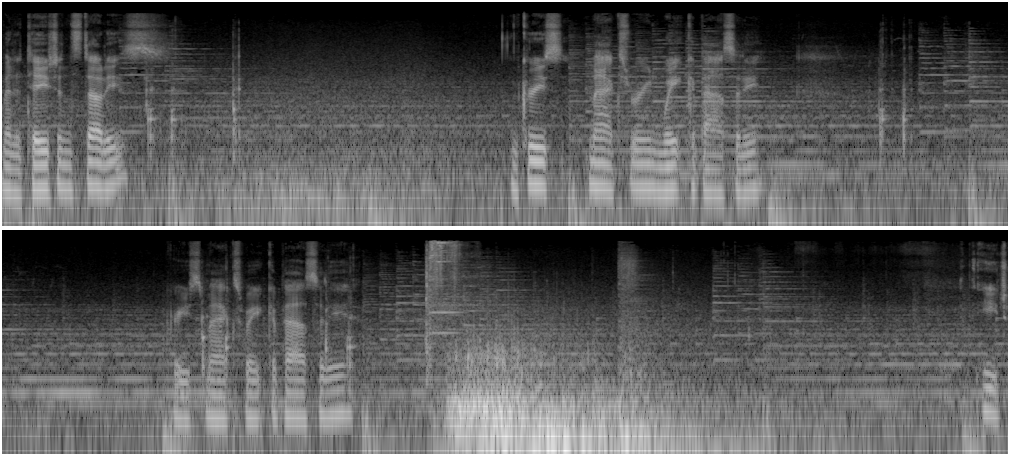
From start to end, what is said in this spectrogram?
Meditation studies. Increase max rune weight capacity. Increase max weight capacity. Each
